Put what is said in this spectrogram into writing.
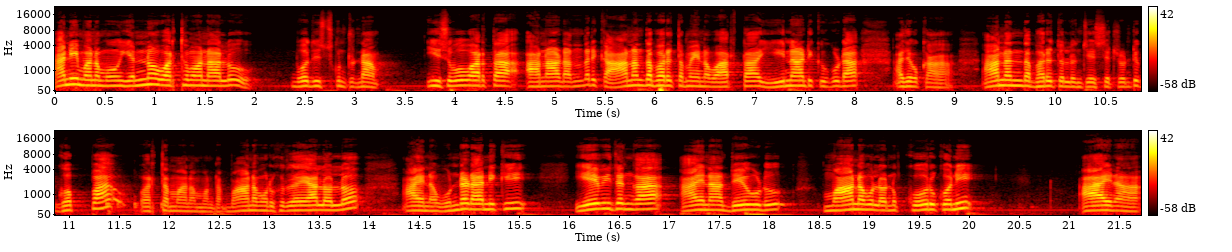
అని మనము ఎన్నో వర్తమానాలు బోధించుకుంటున్నాం. ఈ శుభవార్త ఆనాడందరికీ ఆనందభరితమైన వార్త. ఈనాటికి కూడా అది ఒక ఆనందభరితులను చేసేటువంటి గొప్ప వర్తమానం అంట. మానవుడు హృదయాలలో ఆయన ఉండడానికి ఏ విధంగా ఆయన దేవుడు మానవులను కోరుకొని ఆయన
